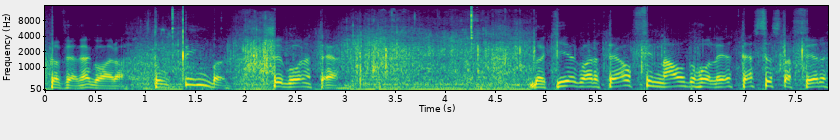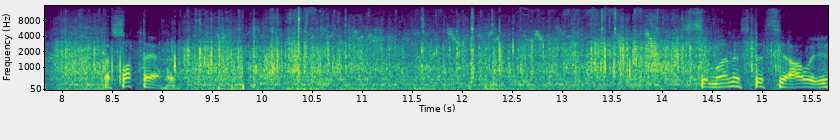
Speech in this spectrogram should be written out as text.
Fica vendo agora, ó. Então, pimba! Chegou na terra. Daqui agora até o final do rolê, até sexta-feira, é só terra. Semana especial aí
